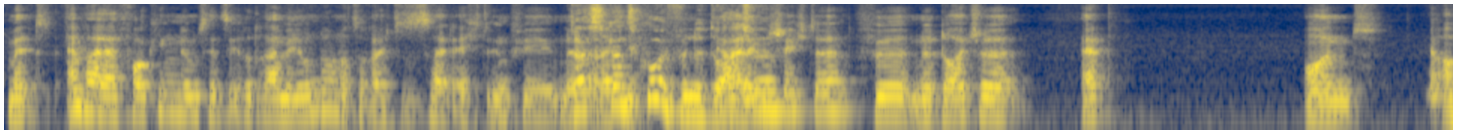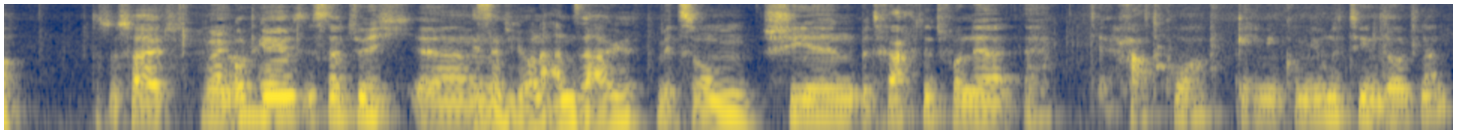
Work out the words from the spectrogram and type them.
mit Empire Four Kingdoms jetzt ihre 3 Millionen Downloads erreicht. Das ist halt echt irgendwie eine Das ist ganz cool für eine geile deutsche. Geschichte, für eine deutsche App. Und ja, das ist halt. Ich meine, Good Games ist natürlich, ähm, Ist natürlich auch eine Ansage. mit so einem Schielen betrachtet von der äh, Hardcore-Gaming-Community in Deutschland,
